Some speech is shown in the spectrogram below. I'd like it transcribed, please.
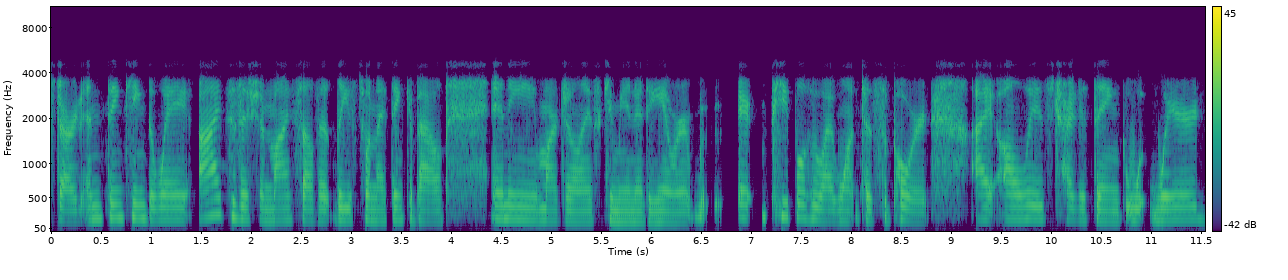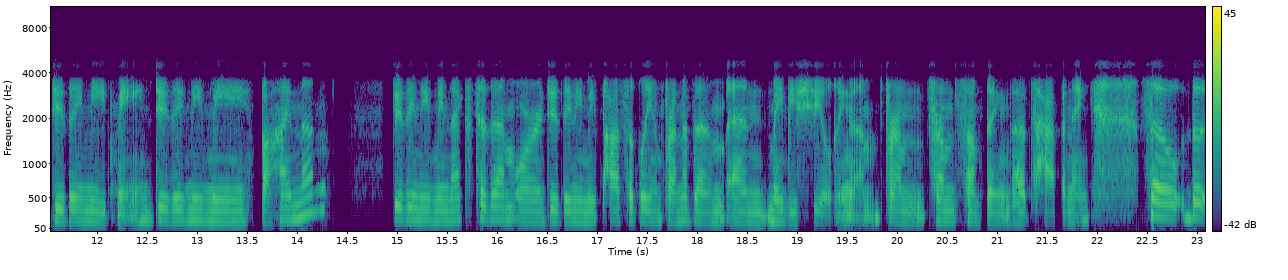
start. And thinking the way I position myself, at least when I think about any marginalized community or eh, people who I want to support, I always try to think where do they need me? Do they need me behind them? Do they need me next to them or do they need me possibly in front of them and maybe shielding them from from something that's happening? So the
